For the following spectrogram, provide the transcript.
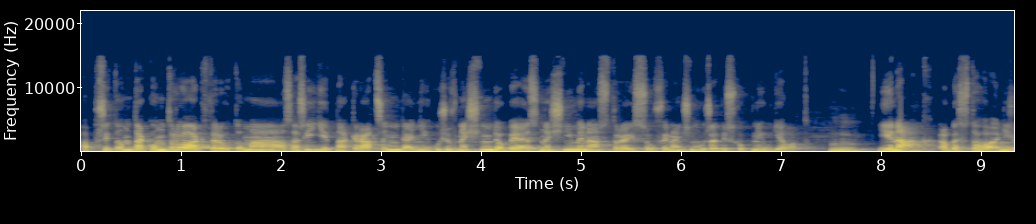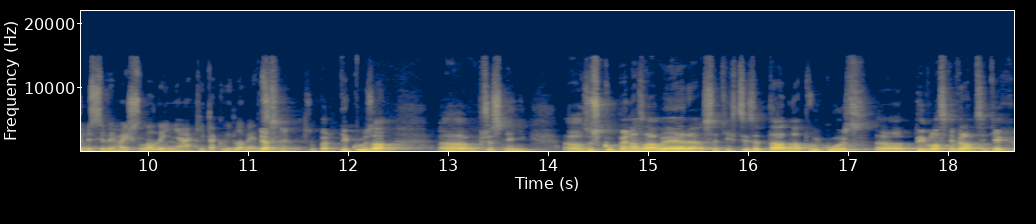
a přitom ta kontrola, kterou to má zařídit na krácení daní, už v dnešní době s dnešními nástroji jsou finanční úřady schopny udělat. Mm-hmm. Jinak a bez toho, aniž by si vymýšleli nějaký takovýhle věci. Jasně, super. Děkuji za uh, upřesnění. Eh, Zuzku, úplně na závěr se ti chci zeptat na tvůj kurz. Eh, ty vlastně v rámci těch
